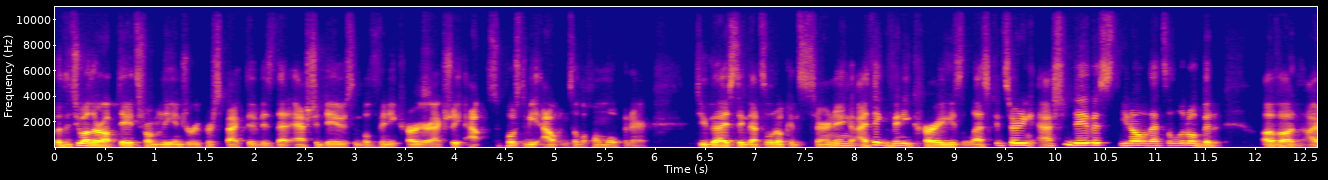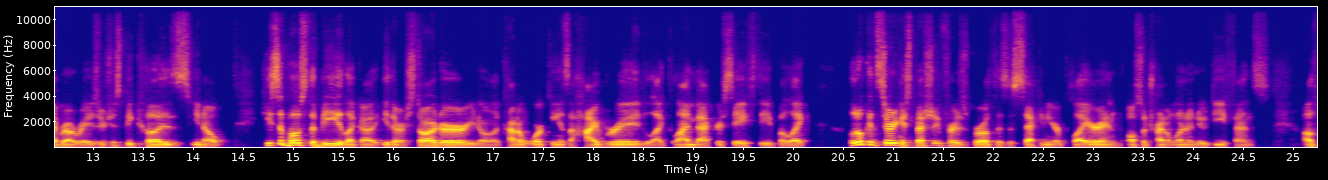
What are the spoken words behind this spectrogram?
but the two other updates from the injury perspective is that Ashton Davis and both Vinny Curry are actually out, supposed to be out until the home opener. Do you guys think that's a little concerning? I think Vinny Curry is less concerning. Ashton Davis, you know, that's a little bit of an eyebrow raiser just because, you know, he's supposed to be like a either a starter, you know, like kind of working as a hybrid, like linebacker safety, but like a little concerning, especially for his growth as a second year player and also trying to learn a new defense. I'll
